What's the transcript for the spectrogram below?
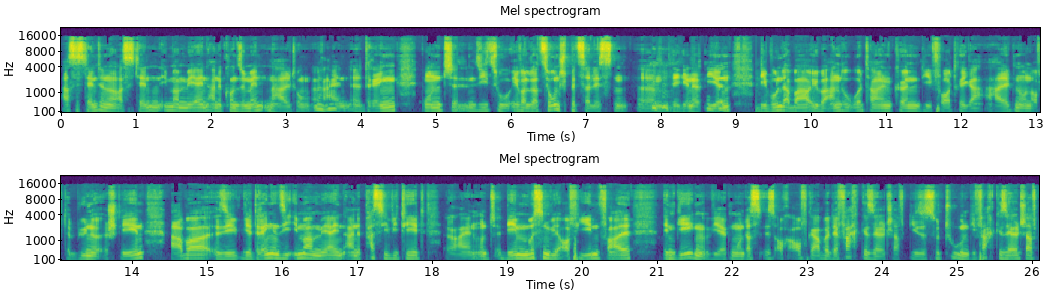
Assistentinnen und Assistenten immer mehr in eine Konsumentenhaltung mhm. reindrängen und äh, sie zu Evaluationsspezialisten ähm, degenerieren, mhm. die wunderbar über andere urteilen können, die Vorträge halten und auf der Bühne stehen. Aber sie, wir drängen sie immer mehr in eine Passivität rein. Und dem müssen wir auf jeden Fall entgegenwirken. Und das ist auch Aufgabe der Fachgesellschaft, dieses zu tun. Die Fachgesellschaft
